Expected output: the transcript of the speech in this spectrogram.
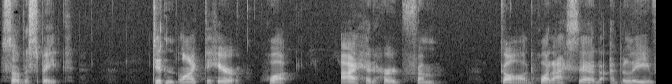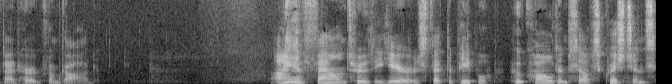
so to speak, didn't like to hear what I had heard from God, what I said I believed I'd heard from God. I have found through the years that the people who call themselves Christians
